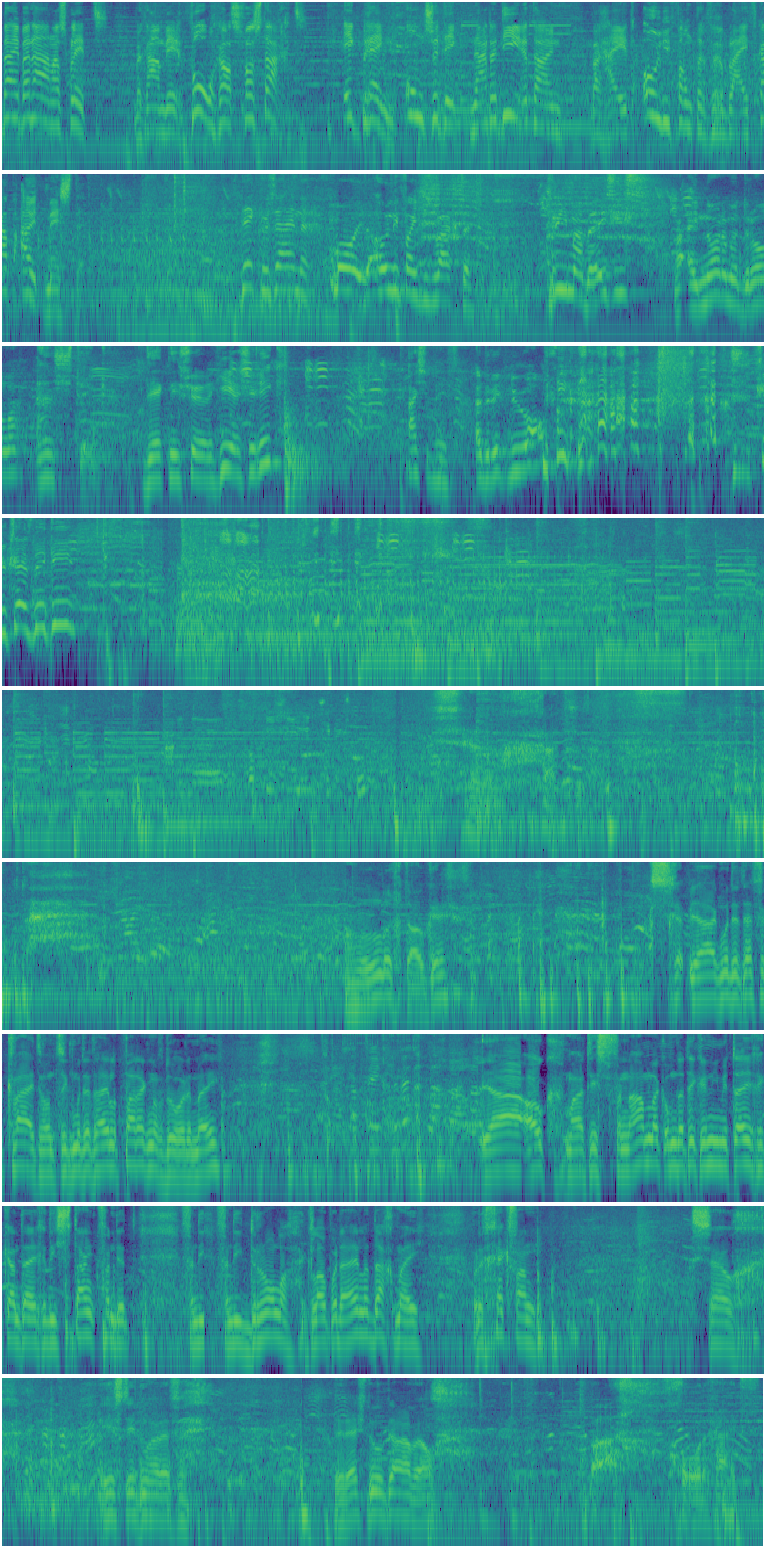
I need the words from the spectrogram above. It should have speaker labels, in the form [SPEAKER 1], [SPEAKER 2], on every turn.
[SPEAKER 1] Welkom bij Bananasplit. We gaan weer vol gas van start. Ik breng onze dik naar de dierentuin waar hij het olifantenverblijf gaat uitmesten.
[SPEAKER 2] Dick, we zijn er.
[SPEAKER 3] Mooi.
[SPEAKER 2] De olifantjes wachten.
[SPEAKER 3] Prima beestjes, maar enorme drollen en stinken.
[SPEAKER 2] Dick, niet zeuren. Hier is je riek. Alsjeblieft.
[SPEAKER 3] Het riekt nu al.
[SPEAKER 2] Succes, Dickie.
[SPEAKER 3] Lucht ook, hè? Ja, ik moet het even kwijt, want ik moet het hele park nog door ermee.
[SPEAKER 4] tegen de of?
[SPEAKER 3] Ja, ook. Maar het is voornamelijk omdat ik er niet meer tegen kan. Tegen die stank van, dit, van, die, van die drollen. Ik loop er de hele dag mee. Ik word er gek van. Zo. Eerst dit maar even. De rest doe ik daar wel. Ah, goorigheid.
